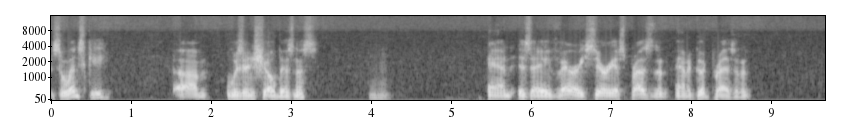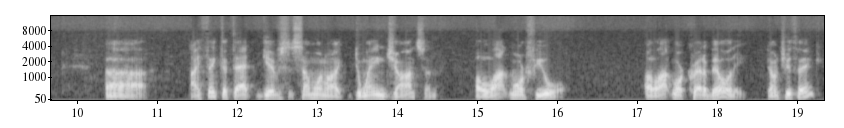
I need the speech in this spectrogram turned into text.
Zelensky, um, was in show business and is a very serious president and a good president. Uh, I think that that gives someone like Dwayne Johnson a lot more fuel, a lot more credibility, don't you think?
